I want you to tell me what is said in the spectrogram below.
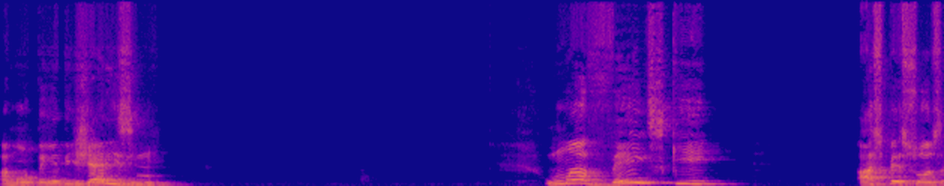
a montanha de Gerizim. Uma vez que as pessoas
